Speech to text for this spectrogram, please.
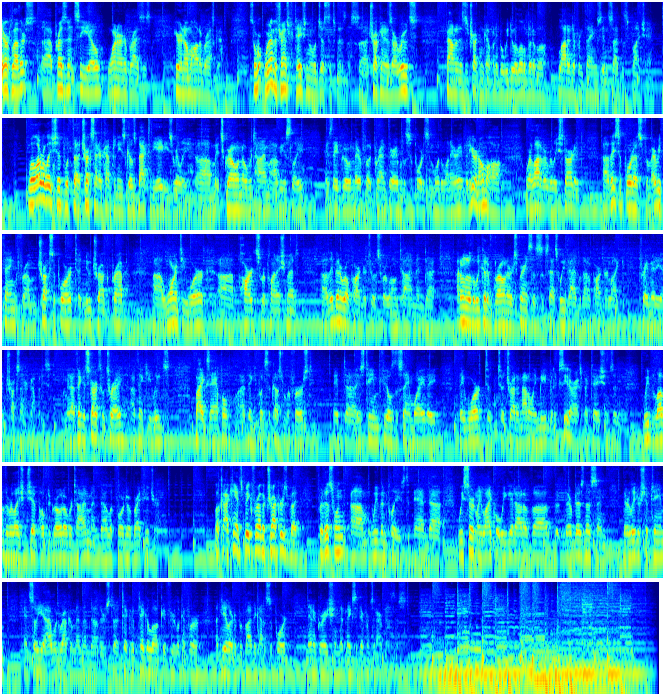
Derek Leathers, uh, President and CEO, Werner Enterprises, here in Omaha, Nebraska. So we're, we're in the transportation and logistics business. Uh, trucking is our roots, founded as a trucking company, but we do a little bit of a lot of different things inside the supply chain. Well, our relationship with uh, truck center companies goes back to the 80s, really. Um, it's grown over time, obviously. As they've grown their footprint, they're able to support us in more than one area. But here in Omaha, where a lot of it really started, uh, they support us from everything from truck support to new truck prep, uh, warranty work, uh, parts replenishment. Uh, they've been a real partner to us for a long time, and uh, I don't know that we could have grown or experienced the success we've had without a partner like Trey Mitty and Truck Center Companies. I mean, I think it starts with Trey. I think he leads by example. I think he puts the customer first. It, uh, his team feels the same way. They they work to, to try to not only meet but exceed our expectations, and we've loved the relationship. Hope to grow it over time, and uh, look forward to a bright future. Look, I can't speak for other truckers, but for this one, um, we've been pleased, and uh, we certainly like what we get out of uh, th their business and their leadership team. And so, yeah, I would recommend them to others to take a, take a look if you're looking for a dealer to provide the kind of support and integration that makes a difference in our business.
